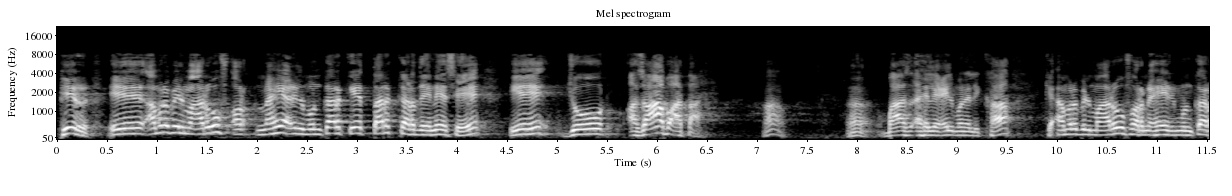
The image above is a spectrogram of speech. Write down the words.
پھر امر بالمعروف اور نہیں المنکر کے ترک کر دینے سے یہ جو عذاب آتا ہے ہاں، ہاں، بعض اہل علم نے لکھا کہ امر بالمعروف اور نہ منکر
